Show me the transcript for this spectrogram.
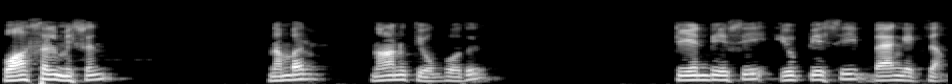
வாசல் மிஷன் நம்பர் நானூற்றி ஒம்பது TNPSC UPSC bank exam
